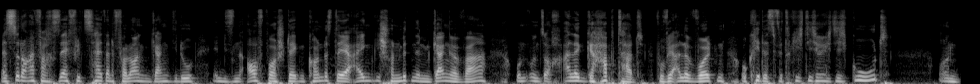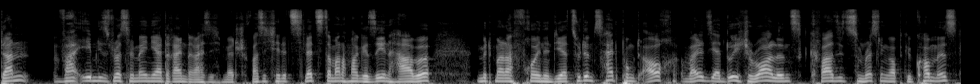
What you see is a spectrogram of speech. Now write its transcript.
es ist doch einfach sehr viel Zeit dann verloren gegangen, die du in diesen Aufbau stecken konntest, der ja eigentlich schon mitten im Gange war und uns auch alle gehabt hat. Wo wir alle wollten, okay, das wird richtig, richtig gut. Und dann war eben dieses WrestleMania 33 Match, was ich jetzt das letzte Mal nochmal gesehen habe mit meiner Freundin, die ja zu dem Zeitpunkt auch, weil sie ja durch Rollins quasi zum Wrestling überhaupt gekommen ist,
